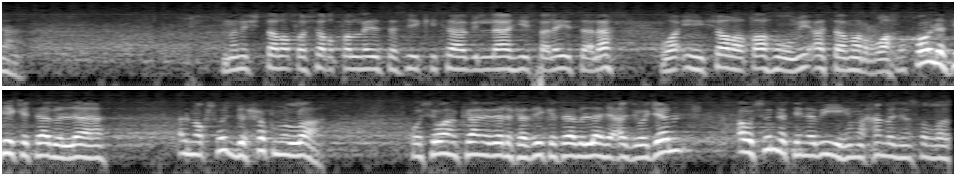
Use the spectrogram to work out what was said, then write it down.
نعم. من اشترط شرطا ليس في كتاب الله فليس له وإن شرطه مئة مرة. وقوله في كتاب الله المقصود بحكم الله وسواء كان ذلك في كتاب الله عز وجل أو سنة نبيه محمد صلى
